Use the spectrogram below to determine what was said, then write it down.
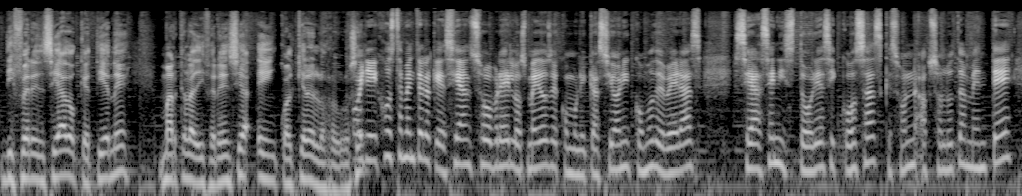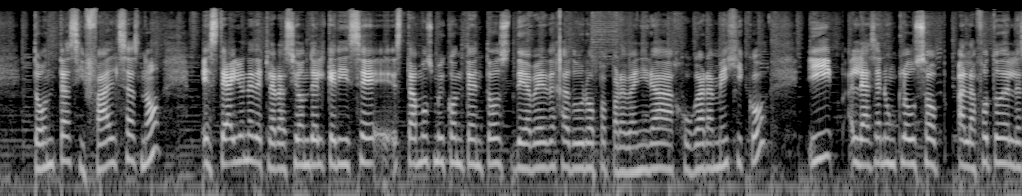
diferenciado que tiene, marca la diferencia en cualquiera de los rubros. ¿eh? Oye, y justamente lo que decían sobre los medios de comunicación y cómo de veras se hacen historias y cosas que son absolutamente tontas y falsas, ¿no? Este hay una declaración de él que dice, "Estamos muy contentos de haber dejado Europa para venir a jugar a México" y le hacen un close up a la foto de, la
